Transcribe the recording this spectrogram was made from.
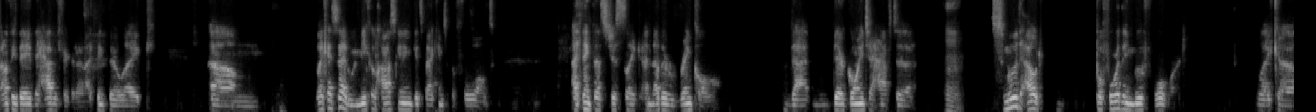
I don't think they they have it figured out. I think they're like, um, like I said, when Mikko Koskinen gets back into the fold, I think that's just like another wrinkle that they're going to have to Mm. smooth out before they move forward, like a,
